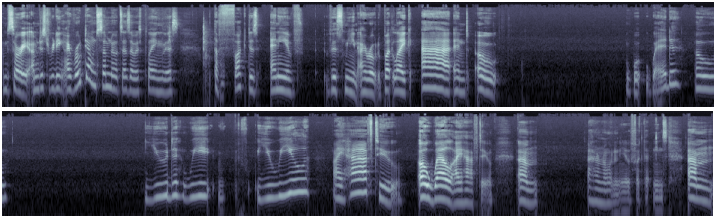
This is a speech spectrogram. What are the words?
i'm sorry i'm just reading i wrote down some notes as i was playing this what the fuck does any of this mean? I wrote but like ah and oh. W- wed? Oh. You'd we you will i have to. Oh well i have to. Um i don't know what any of the fuck that means. Um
